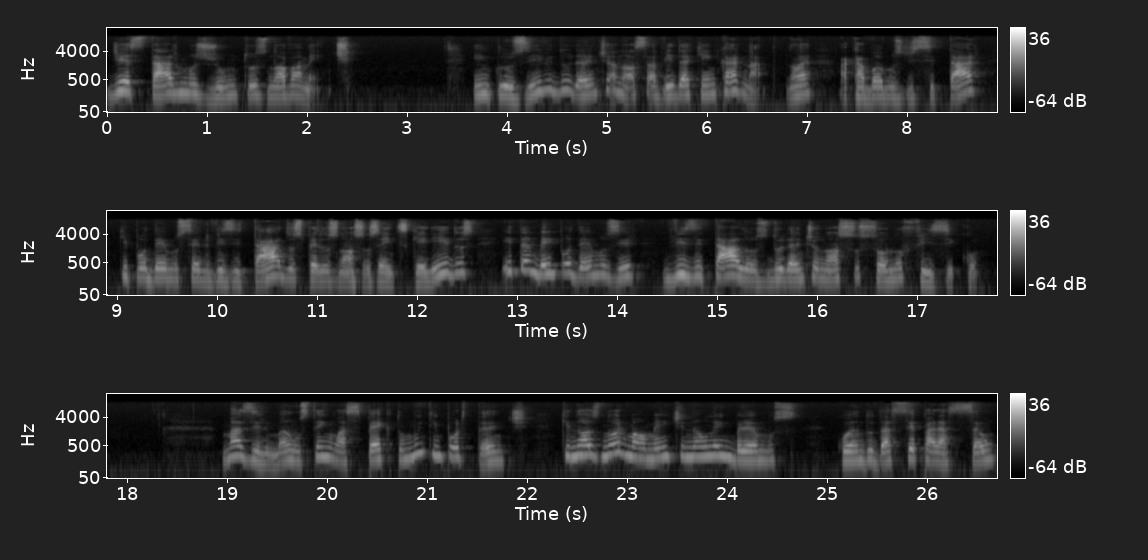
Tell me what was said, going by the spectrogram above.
de estarmos juntos novamente. Inclusive durante a nossa vida aqui encarnada, não é? Acabamos de citar que podemos ser visitados pelos nossos entes queridos e também podemos ir visitá-los durante o nosso sono físico. Mas, irmãos, tem um aspecto muito importante que nós normalmente não lembramos quando da separação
